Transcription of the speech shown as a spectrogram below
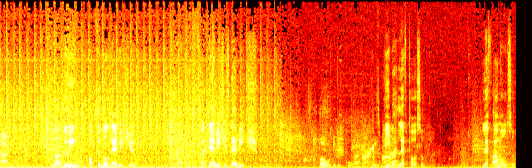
Alright. Not doing optimal damage here. But damage is damage. Well, we could just pull back. Target Leave. spotted. Lima, left torso. Left arm also.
